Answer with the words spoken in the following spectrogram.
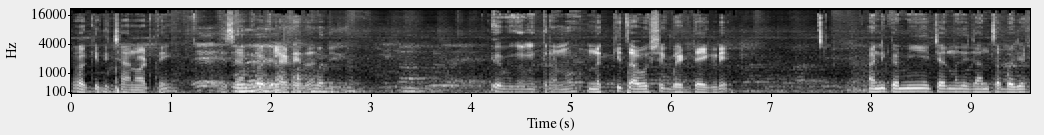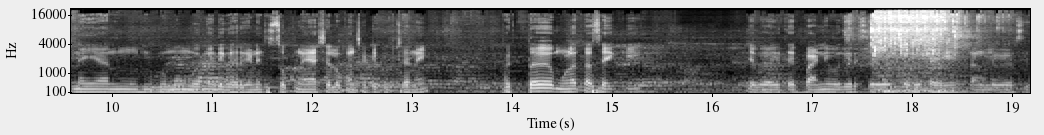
बघा किती छान वाटते. हे सॅम्पल फ्लॅट आहे तर. हे बघा मित्रांनो नक्कीच आवश्यक भेट द्या इकडे. आणि कमी याच्यामध्ये ज्यांचं बजेट नाही आहे आणि मुंबईमध्ये घर घेण्याचं स्वप्न आहे अशा लोकांसाठी खूप छान आहे. फक्त मुळात असं आहे की हे बघा इथे पाणी वगैरे सगळं करत आहे चांगलं व्यवस्थित.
